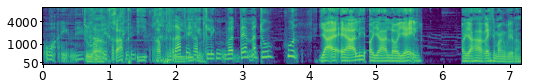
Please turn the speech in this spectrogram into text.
ord, egentlig. Du er i rap i Rap i replikken. replikken. Hvem er du? Hund? Jeg er ærlig, og jeg er lojal. Og jeg har rigtig mange venner.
